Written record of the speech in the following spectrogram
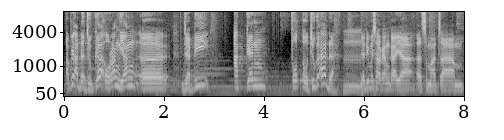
Tapi ada juga orang yang eh, jadi agen foto juga ada. Jadi misalkan kayak eh, semacam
